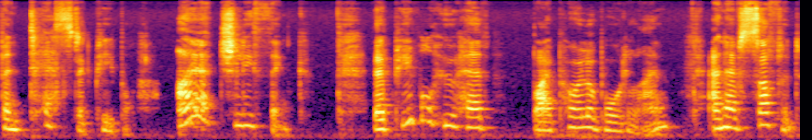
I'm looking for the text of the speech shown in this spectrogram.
fantastic people. I actually think that people who have bipolar borderline and have suffered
